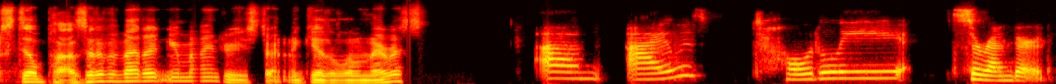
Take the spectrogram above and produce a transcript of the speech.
still positive about it in your mind or are you starting to get a little nervous? Um, I was totally surrendered.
